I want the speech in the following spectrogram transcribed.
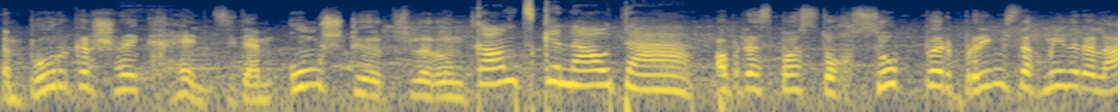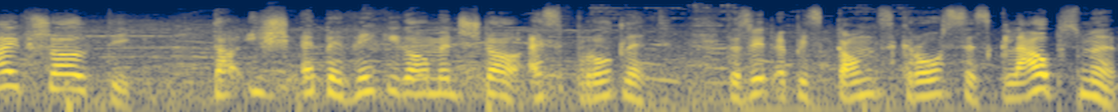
einem Burgerschreck Henzi, dem Umstürzler und... Ganz genau der. Aber das passt doch super, bring's nach meiner Live-Schaltung. Da ist eine Bewegung am Entstehen, es brodelt. Das wird etwas ganz Grosses, glaub's mir.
